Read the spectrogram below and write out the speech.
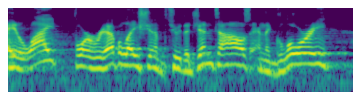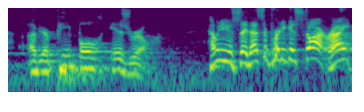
a light for revelation to the Gentiles and the glory of your people Israel. How many of you say that's a pretty good start, right?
